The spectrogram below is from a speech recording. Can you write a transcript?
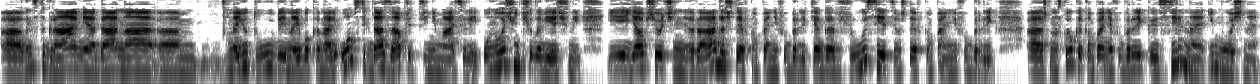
э, в Инстаграме, да, на, э, на Ютубе, на его канале, он всегда за предпринимателей, он очень человечный. И я вообще очень рада, что я в компании Фаберлик, я горжусь этим, что я в компании а, насколько компания Faberlic сильная и мощная.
